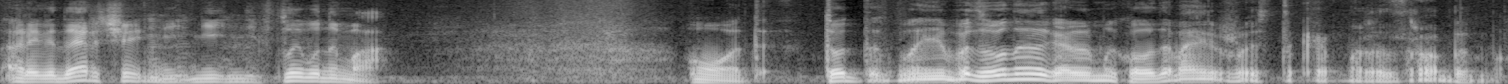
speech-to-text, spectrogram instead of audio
а ревідерчі ні, ні, ні впливу нема. От. То мені подзвонили, кажуть, Микола, давай щось таке може зробимо.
